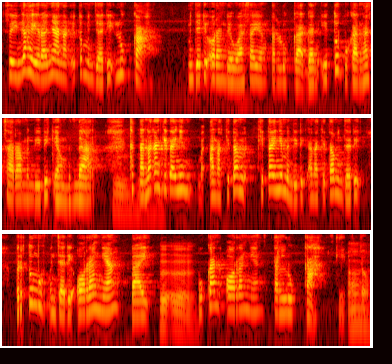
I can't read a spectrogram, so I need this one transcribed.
sehingga akhirnya anak itu menjadi luka, menjadi orang dewasa yang terluka dan itu bukanlah cara mendidik yang benar. Hmm. Karena kan kita ingin anak kita kita ingin mendidik anak kita menjadi bertumbuh menjadi orang yang baik, hmm. bukan orang yang terluka gitu. Oh,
